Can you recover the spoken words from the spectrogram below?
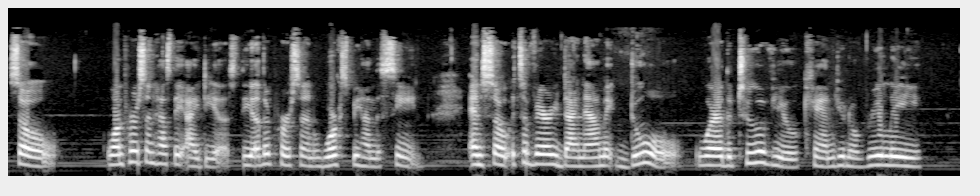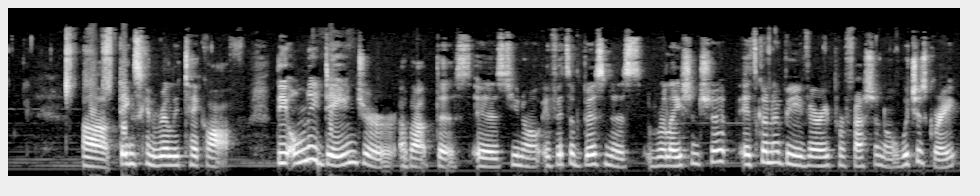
So one person has the ideas, the other person works behind the scene. And so it's a very dynamic duel where the two of you can, you know, really uh, things can really take off. The only danger about this is, you know, if it's a business relationship, it's going to be very professional, which is great.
